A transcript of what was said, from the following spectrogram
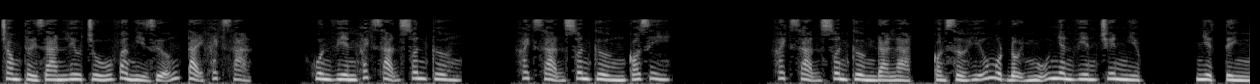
trong thời gian lưu trú và nghỉ dưỡng tại khách sạn. Khuôn viên khách sạn Xuân Cường. Khách sạn Xuân Cường có gì? Khách sạn Xuân Cường Đà Lạt còn sở hữu một đội ngũ nhân viên chuyên nghiệp, nhiệt tình,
